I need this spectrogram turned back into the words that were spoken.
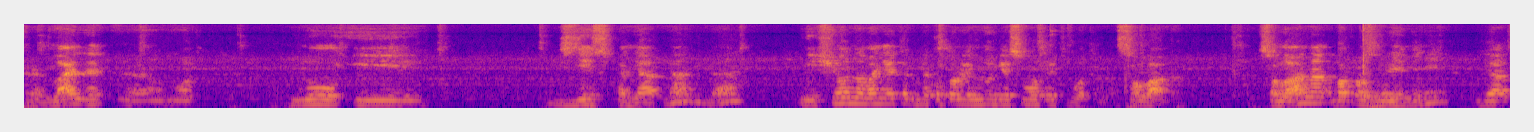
Трендлайны, э, вот. Ну и здесь понятно, да. еще одна монета, на которую многие смотрят, вот она, Solana. Solana – вопрос времени для. Да?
